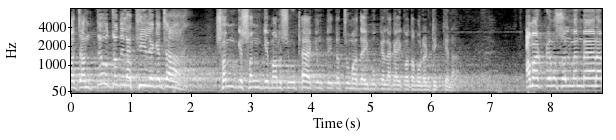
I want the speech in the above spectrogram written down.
অজান্তেও যদি লাথি লেগে যায়, সঙ্গে সঙ্গে মানুষে উঠায় কিন্তু এটা চুমা দেয়, বুকে লাগায়, কথা বলেন ঠিক কিনা? আমার প্রিয় মুসলমান ভাইয়ারা,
